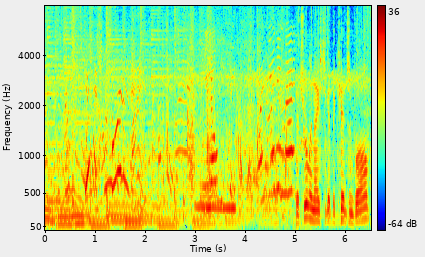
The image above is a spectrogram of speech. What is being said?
You know he's gonna come down. It's really nice to get the kids involved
